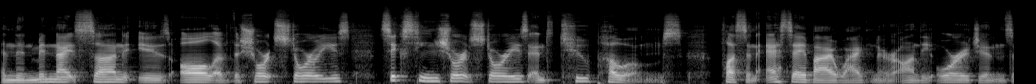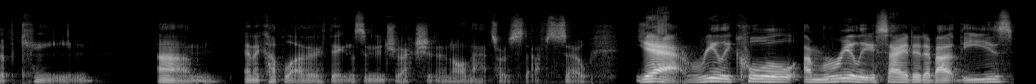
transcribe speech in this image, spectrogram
And then Midnight Sun is all of the short stories 16 short stories and two poems, plus an essay by Wagner on the origins of Kane. Um, and a couple other things, an introduction and all that sort of stuff. So, yeah, really cool. I'm really excited about these.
